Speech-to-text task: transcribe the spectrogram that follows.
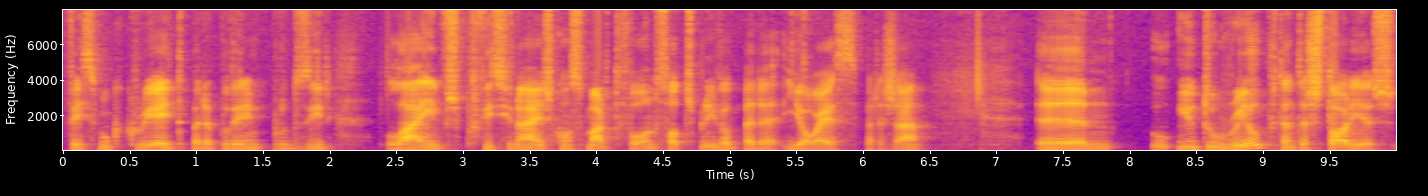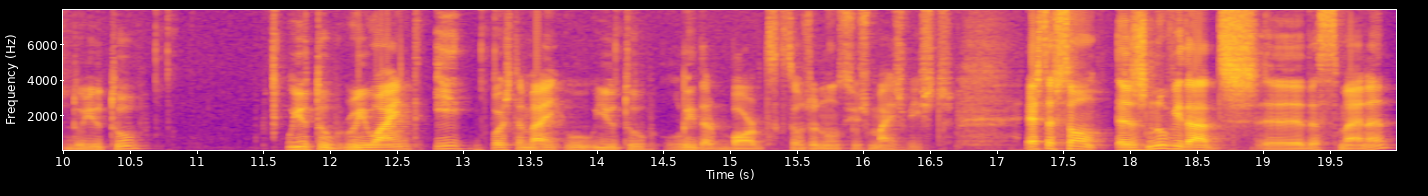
Facebook Create para poderem produzir lives profissionais com smartphone, só disponível para iOS, para já, um, YouTube Reel, portanto as histórias do YouTube, o YouTube Rewind e depois também o YouTube Leaderboards, que são os anúncios mais vistos. Estas são as novidades uh, da semana.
